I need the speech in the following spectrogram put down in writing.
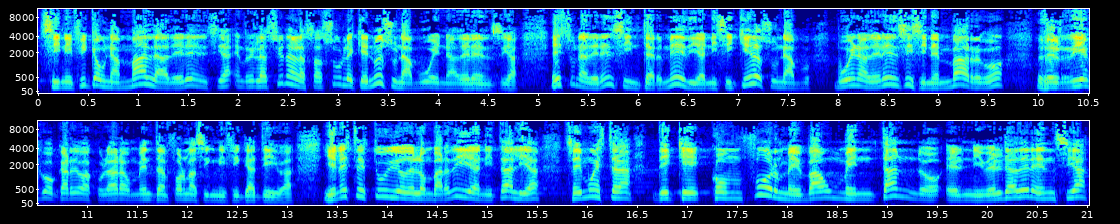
significa una mala adherencia en relación a las azules, que no es una buena adherencia, es una adherencia intermedia, ni siquiera es una buena adherencia y sin embargo el riesgo cardiovascular aumenta en forma significativa. Y en este estudio de Lombardía, en Italia, se muestra de que conforme va aumentando el nivel de adherencia,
